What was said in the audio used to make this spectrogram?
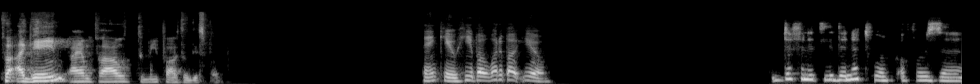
So again, I am proud to be part of this program. Thank you. Hiba, what about you? Definitely, the network offers uh,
